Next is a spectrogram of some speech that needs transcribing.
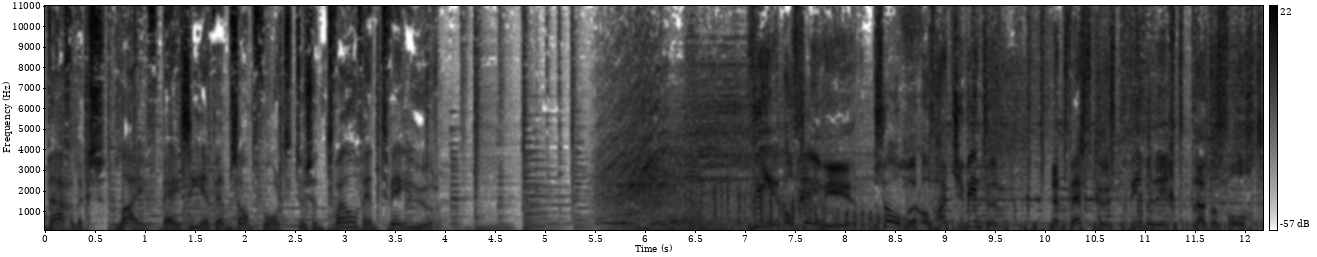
Dagelijks live bij ZFM Zandvoort tussen 12 en 2 uur. Weer of geen weer. Zomer of hartje winter. Het Westkust weerbericht luidt als volgt.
